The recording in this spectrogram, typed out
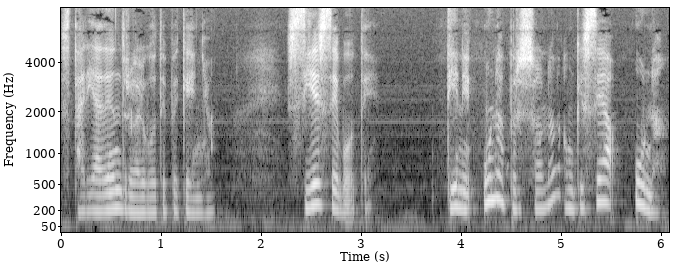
estaría dentro del bote pequeño. Si ese bote tiene una persona, aunque sea una,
